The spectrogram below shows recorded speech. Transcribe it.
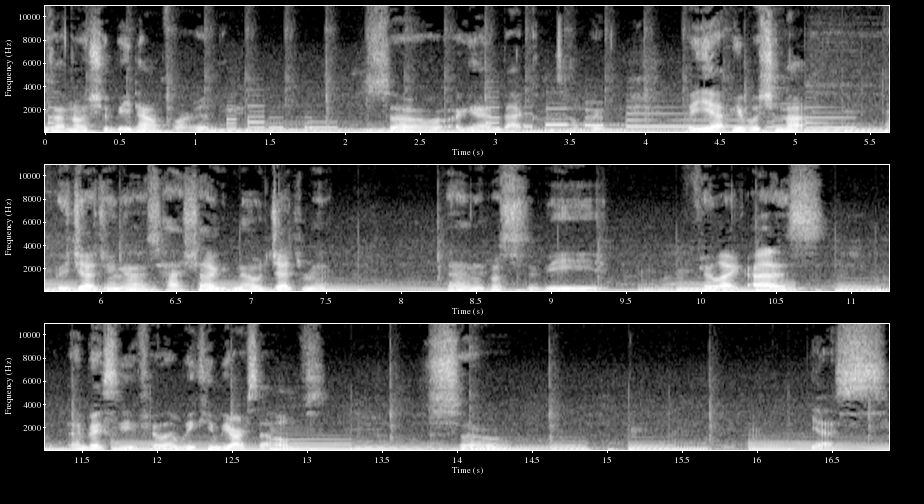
because I know she'll be down for it. So again, back on topic. But yeah, people should not be judging us. Hashtag no judgment. And it's supposed to be feel like us, and basically feel like we can be ourselves. So yes.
